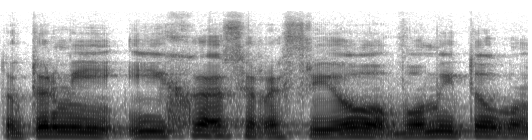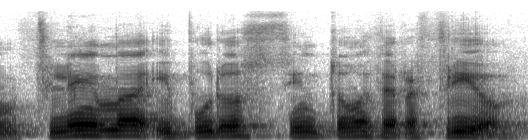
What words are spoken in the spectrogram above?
Doctor, mi hija se resfrió, vómito con flema y puros síntomas de resfrío.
